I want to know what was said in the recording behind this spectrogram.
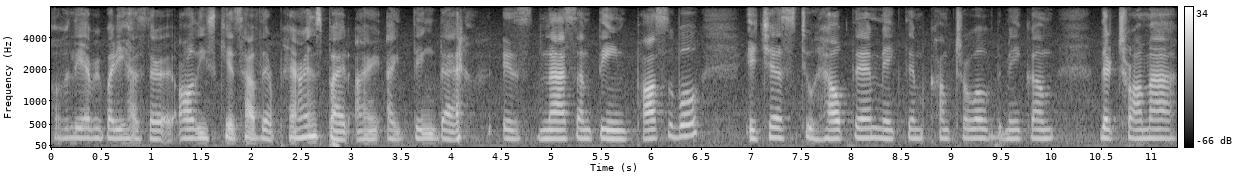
Hopefully, everybody has their, all these kids have their parents, but I, I think that is not something possible. It's just to help them, make them comfortable, make them their trauma,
